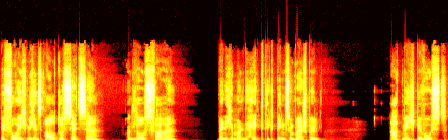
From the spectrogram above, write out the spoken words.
Bevor ich mich ins Auto setze, und losfahre, wenn ich einmal in der Hektik bin zum Beispiel, atme ich bewusst.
